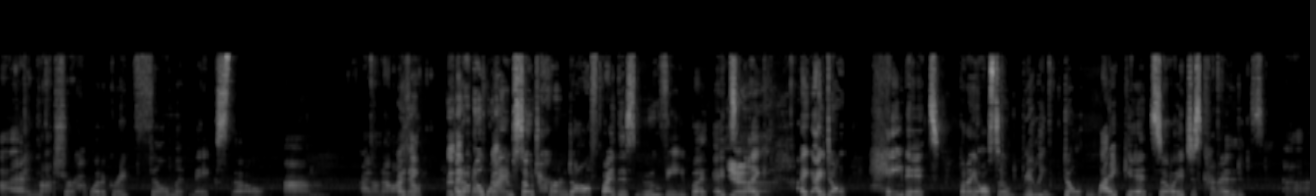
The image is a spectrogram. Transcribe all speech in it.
I'm not sure how, what a great film it makes, though. Um, I don't know. I, I don't. think- I, I don't know why I, am so turned off by this movie, but it's Yeah. like I, I don't hate it, but I also really don't like it. So it just kind of it's. Uh,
